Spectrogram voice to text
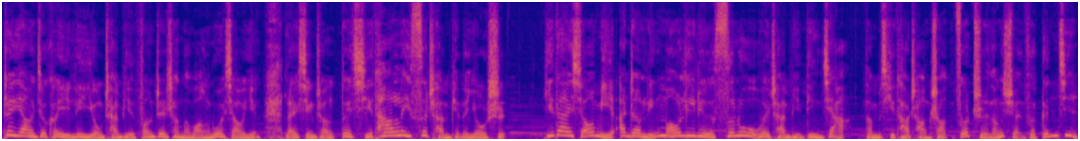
这样就可以利用产品方阵上的网络效应，来形成对其他类似产品的优势。一旦小米按照零毛利率的思路为产品定价，那么其他厂商则只能选择跟进。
